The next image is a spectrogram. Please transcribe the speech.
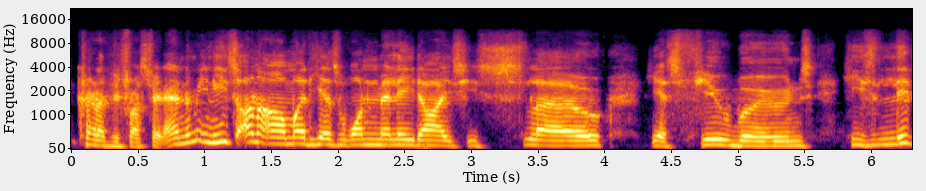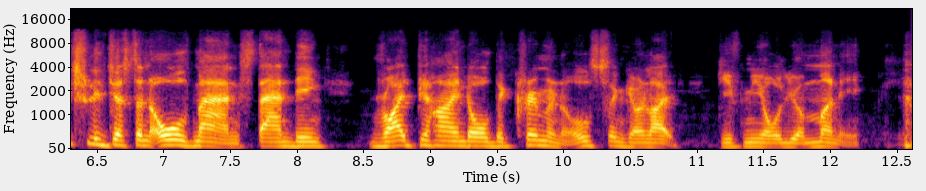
incredibly frustrating. And I mean, he's unarmored. He has one melee dice. He's slow. He has few wounds. He's literally just an old man standing right behind all the criminals and going like, "Give me all your money."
